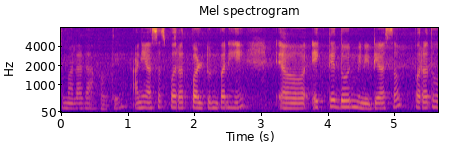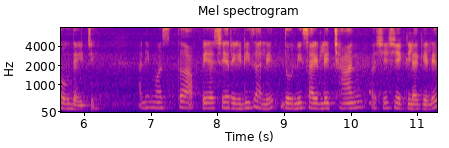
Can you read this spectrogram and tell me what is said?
तुम्हाला दाखवते. आणि असंच परत पलटून पण हे एक ते दोन मिनिटे असं परत होऊ द्यायचे. आणि मस्त आपे असे रेडी झालेत. दोन्ही साईडले छान असे शेकल्या गेलेत.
